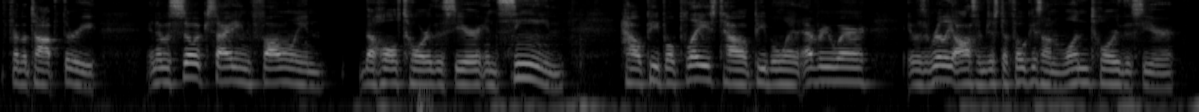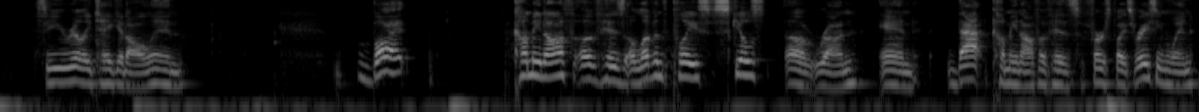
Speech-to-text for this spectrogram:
for the top three. And it was so exciting following the whole tour this year and seeing how people placed, how people went everywhere. It was really awesome just to focus on one tour this year. So you really take it all in. But coming off of his 11th place skills uh, run and that coming off of his first place racing win,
